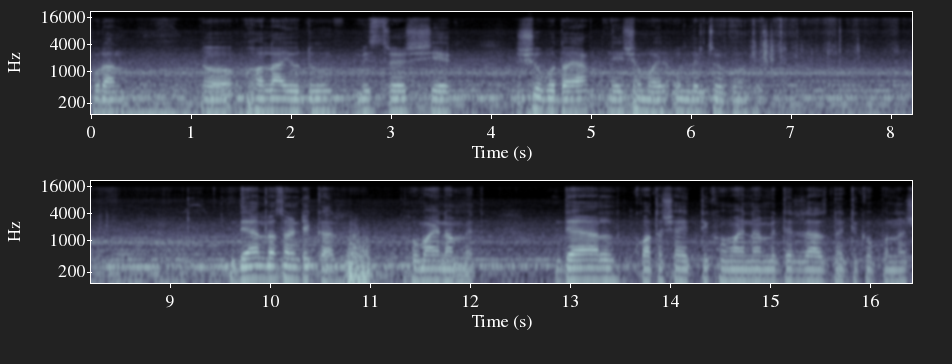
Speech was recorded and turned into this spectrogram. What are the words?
পুরাণ হলায়ুদু মিশ্রের শেখ শুভদয়া এই সময়ের উল্লেখযোগ্য। দেয়াল রচনাটি কার? হুমায়ুন আহমেদ। দেয়াল কথা সাহিত্যিক হুমায়ুন আহমেদের রাজনৈতিক উপন্যাস।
